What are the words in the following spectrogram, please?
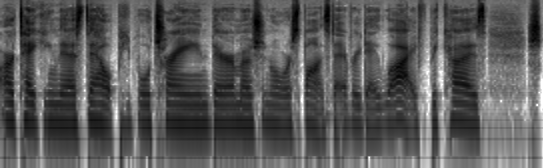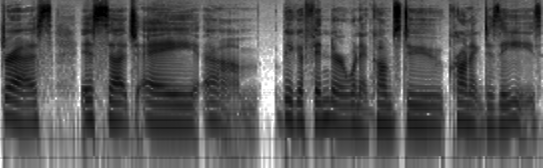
are taking this to help people train their emotional response to everyday life because stress is such a um, big offender when it comes to chronic disease.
